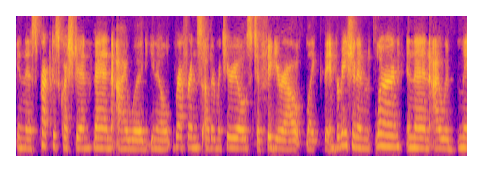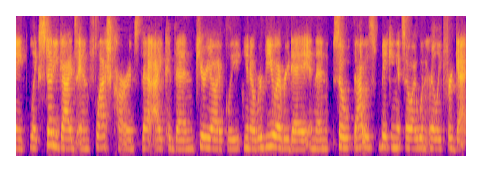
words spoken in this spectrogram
in this practice question, then I would, you know, reference other materials to figure out like the information and learn. And then I would make like study guides and flashcards that I could then periodically, you know, review every day. And then so that was making it so I wouldn't really forget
